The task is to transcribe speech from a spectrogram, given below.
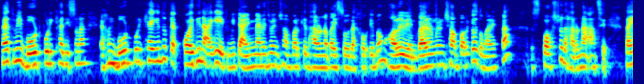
ভাই তুমি বোর্ড পরীক্ষা দিছো না, এখন বোর্ড পরীক্ষায় কিন্তু কয়দিন আগে তুমি টাইম ম্যানেজমেন্ট সম্পর্কে ধারণা পাইছো, দেখো, এবং হলের এনভায়রনমেন্ট সম্পর্কেও তোমার একটা স্পষ্ট ধারণা আছে। তাই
